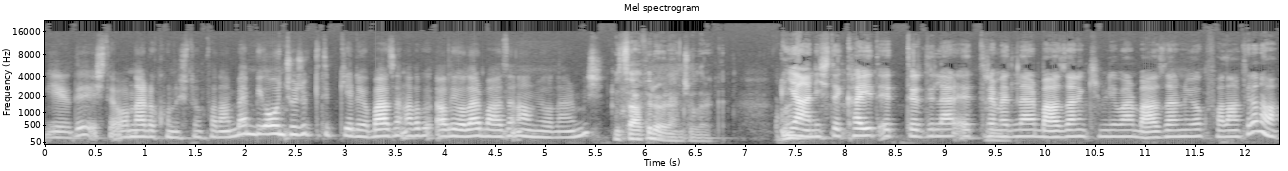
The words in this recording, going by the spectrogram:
girdi. İşte onlarla konuştum falan. Ben bir 10 çocuk gidip geliyor. Bazen al- alıyorlar bazen almıyorlarmış. Misafir öğrenci olarak. Yani işte kayıt ettirdiler, ettiremediler. Bazılarının kimliği var, bazılarının yok falan filan ama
